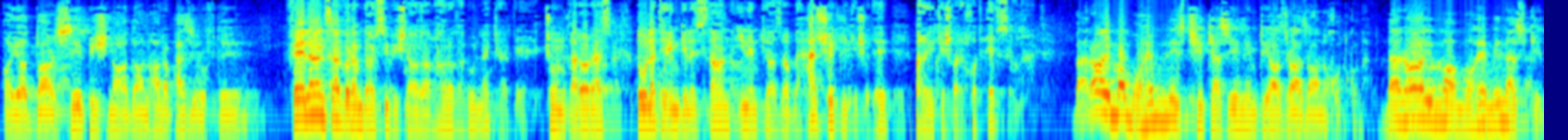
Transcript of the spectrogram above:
آیا دارسی پیشنهاد آنها را پذیرفته؟ فعلا سرورم دارسی پیشنهاد آنها را قبول نکرده چون قرار است دولت انگلستان این امتیاز را به هر شکلی که شده برای کشور خود حفظ کند. برای ما مهم نیست چه کسی این امتیاز را از آن خود کند. برای ما مهم این است که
